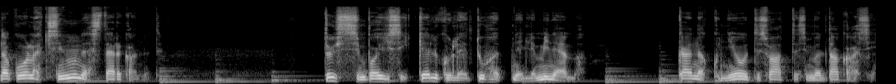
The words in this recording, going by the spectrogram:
nagu oleksin unest ärganud. tõstsin poisi kelgule tuhat nelja minema. kännakuni jõudes vaatasin veel tagasi.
